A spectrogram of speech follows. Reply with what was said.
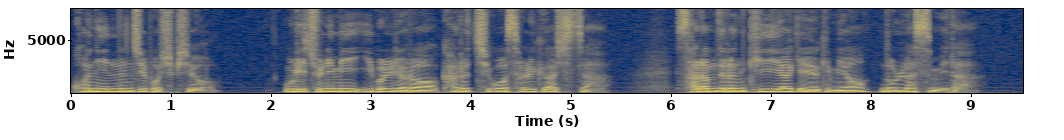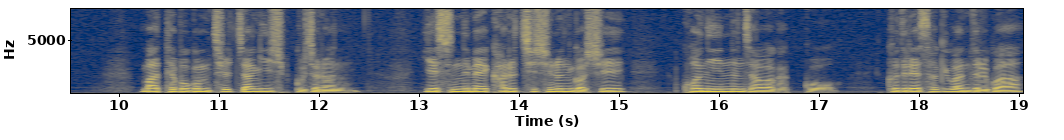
권위 있는지 보십시오. 우리 주님이 입을 열어 가르치고 설교하시자 사람들은 기이하게 여기며 놀랐습니다. 마태복음 7장 29절은 예수님의 가르치시는 것이 권위 있는 자와 같고 그들의 서기관들과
